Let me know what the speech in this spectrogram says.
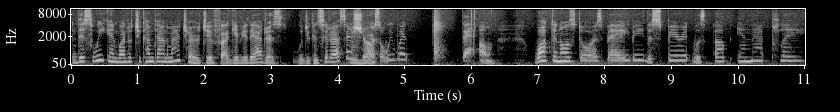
this weekend, why don't you come down to my church if I give you the address? Would you consider? I said, sure. So we went down, walked in those doors, baby. The spirit was up in that place.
